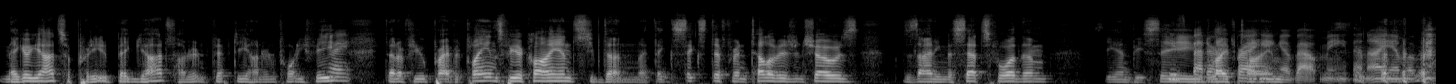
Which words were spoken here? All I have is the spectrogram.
mega yachts are pretty big yachts 150 140 feet right. done a few private planes for your clients you've done i think six different television shows designing the sets for them CNBC, He's better Lifetime. at bragging about me than I am about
